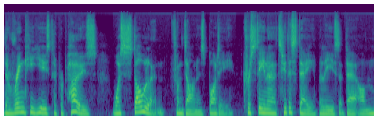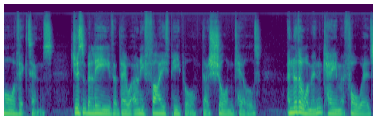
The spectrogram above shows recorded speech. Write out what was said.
the ring he used to propose was stolen from Dana's body. Christina, to this day, believes that there are more victims. She doesn't believe that there were only five people that Sean killed. Another woman came forward,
